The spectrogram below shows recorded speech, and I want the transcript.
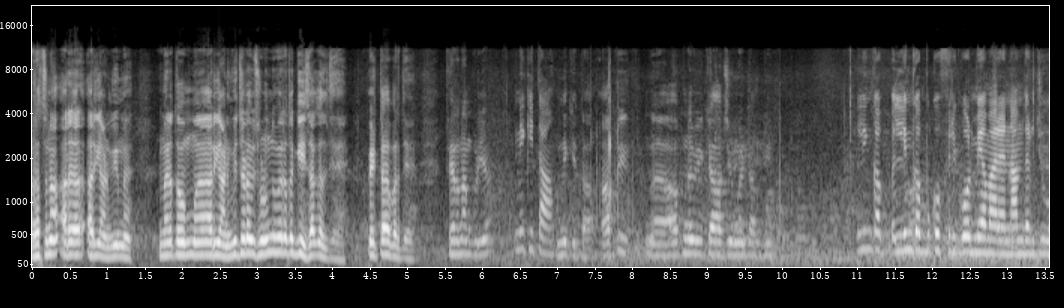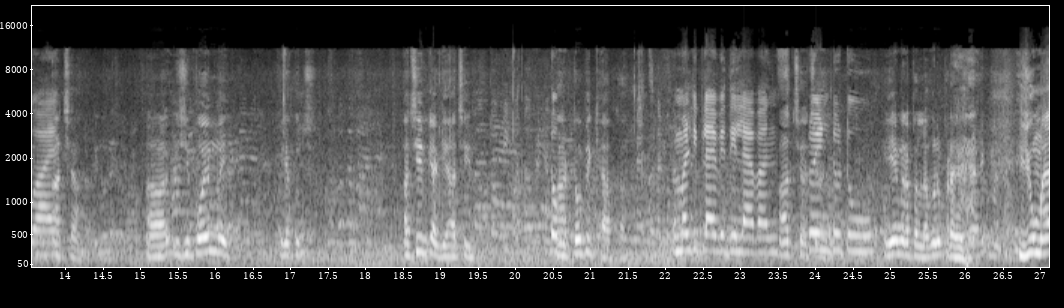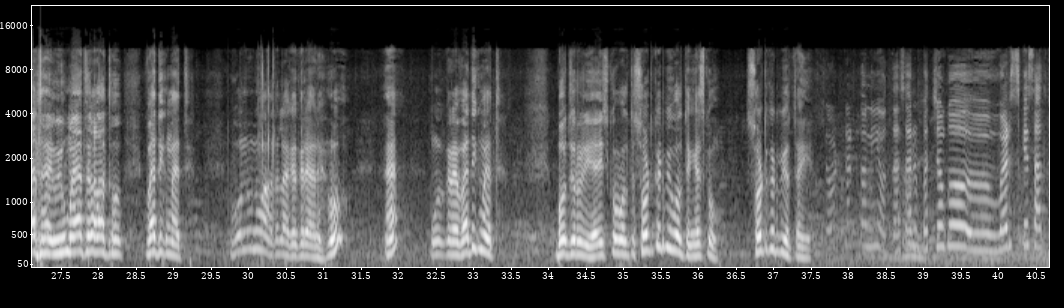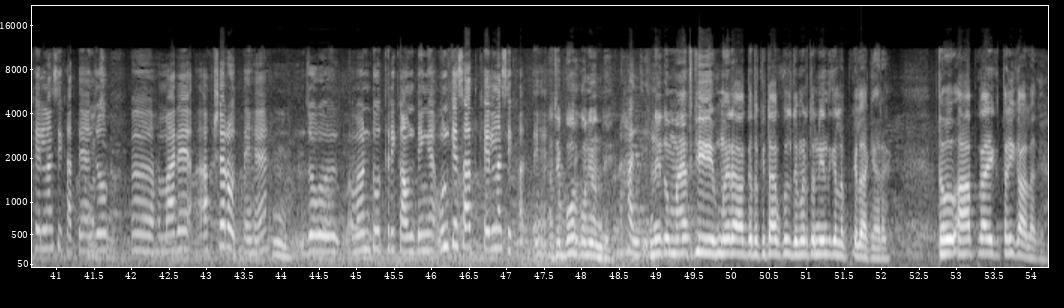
रचना हरियाणवी में। मेरा तो हरियाणवी चढ़ा भी सुनूँ तो मेरा तो घीसा गल जाए पेटा भर जाए। तेरा नाम कुड़िया? निकिता। निकिता। आप भी आपने भी क्या अचीवमेंट आपकी? Limca book of record में हमारा नाम दर्ज हुआ है। अच्छा। अ, इसी पोएम में या कुछ? अचीव क्या किया? अचीव हाँ। टॉपिक क्या आपका? मल्टीप्लाई विद इलेवन अच्छा, टू। इंटू टू ये मेरा पल्ला को पढ़े यू मैथ है यू मैथ वाला तो वैदिक मैथ। वो नु हाथ लगा कर रहे हो हैं? वो करा वैदिक मैथ। बहुत ज़रूरी है इसको बोलते शॉर्टकट भी बोलते हैं इसको? शॉर्टकट भी होता है ये। होता है। सर बच्चों को वर्ड्स के साथ खेलना सिखाते हैं जो हमारे अक्षर होते हैं जो वन टू थ्री काउंटिंग है उनके साथ खेलना सिखाते हैं। अच्छा बोर को नहीं होते हाँ जी। नहीं तो मैथ की मेरा आगे तो किताब खुलते मेरे तो नींद के लपके ला क्या आ रहे तो आपका एक तरीका अलग है।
